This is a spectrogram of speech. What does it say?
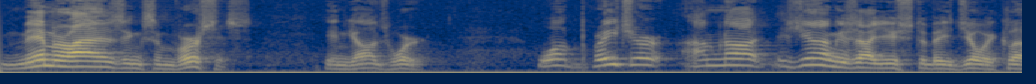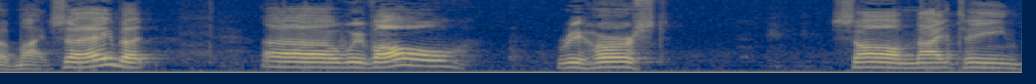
memorizing some verses in God's Word. Well, preacher, I'm not as young as I used to be, Joy Club might say, but uh, we've all rehearsed Psalm 19,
